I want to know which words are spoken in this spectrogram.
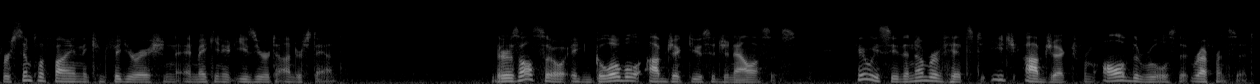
for simplifying the configuration and making it easier to understand. There is also a global object usage analysis. Here we see the number of hits to each object from all of the rules that reference it.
